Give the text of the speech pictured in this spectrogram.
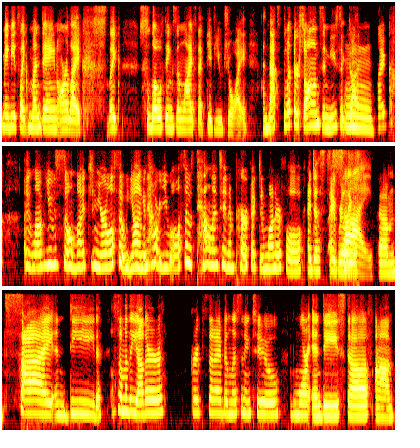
maybe it's like mundane or like like slow things in life that give you joy. And that's what their songs and music does. Mm. Like I love you so much and you're all so young and how are you all so talented and perfect and wonderful. I just I really Sigh. um, Psy, indeed. Some of the other groups that I've been listening to, more indie stuff. Um,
